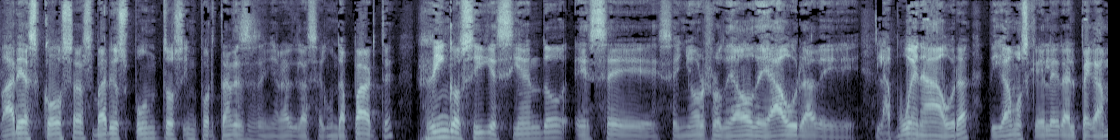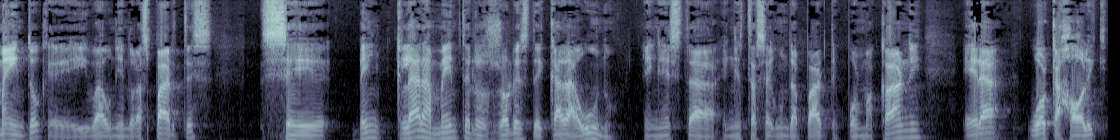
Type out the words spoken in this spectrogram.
varias cosas, varios puntos importantes a señalar de la segunda parte. Ringo sigue siendo ese señor rodeado de aura, de la buena aura. Digamos que él era el pegamento que iba uniendo las partes. Se ven claramente los roles de cada uno en esta, en esta segunda parte. Paul McCartney era workaholic,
